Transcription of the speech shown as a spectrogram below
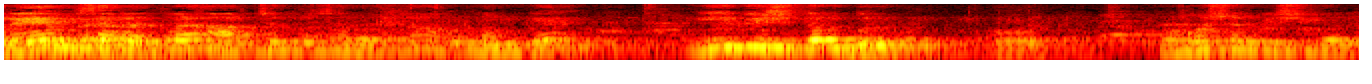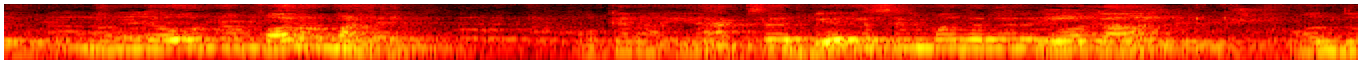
ಪ್ರೇಮ್ ಸರ್ ಹತ್ರ ಆರ್ಚಂದ್ರ ಸರ್ ಹತ್ರ ಅವ್ರು ನಮಗೆ ಈ ವಿಷಯದಲ್ಲಿ ಗುರುಗಳು. ಪ್ರಮೋಷನ್ ವಿಷಯದಲ್ಲಿ ಅವರು ನಮಗೆ ಅವ್ರನ್ನ ಫಾಲೋ ಮಾಡ್ತಾರೆ. ಓಕೆನಾ ಯಾಕೆ ಸರ್ ಬೇರೆ ಸಿನಿಮಾದಲ್ಲಿ ಇವಾಗ ಒಂದು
